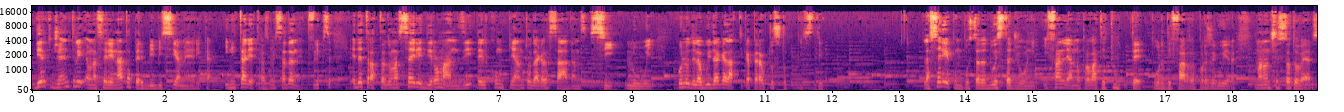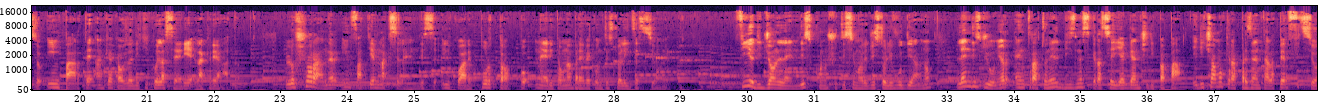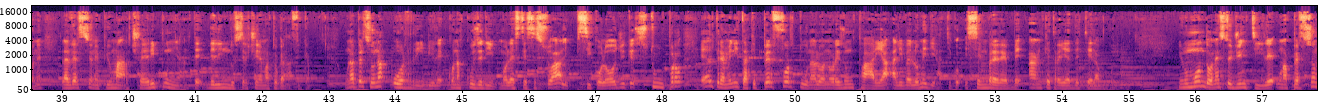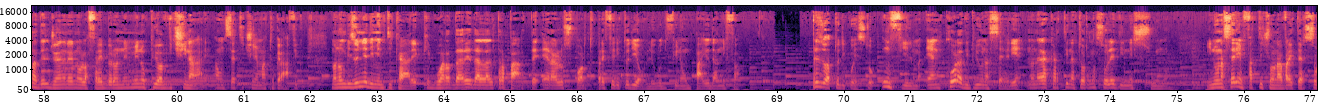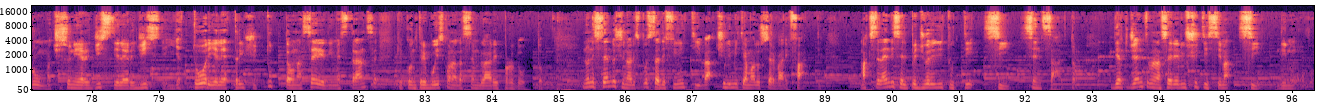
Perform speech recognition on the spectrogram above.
Dirk Gently è una serie nata per BBC America, in Italia è trasmessa da Netflix ed è tratta da una serie di romanzi del compianto Douglas Adams, sì, lui, quello della guida galattica per autostoppisti. La serie è composta da due stagioni, i fan le hanno provate tutte pur di farla proseguire, ma non c'è stato verso, in parte anche a causa di chi quella serie l'ha creata. Lo showrunner infatti è Max Landis, il quale purtroppo merita una breve contestualizzazione. Figlio di John Landis, conosciutissimo regista hollywoodiano, Landis Jr. è entrato nel business grazie agli agganci di papà e diciamo che rappresenta alla perfezione la versione più marcia e ripugnante dell'industria cinematografica. Una persona orribile, con accuse di molestie sessuali, psicologiche, stupro e altre amenità che per fortuna lo hanno reso un paria a livello mediatico e sembrerebbe anche tra gli addetti ai lavori. In un mondo onesto e gentile, una persona del genere non la farebbero nemmeno più avvicinare a un set cinematografico, ma non bisogna dimenticare che guardare dall'altra parte era lo sport preferito di Hollywood fino a un paio d'anni fa. Preso atto di questo, un film e ancora di più una serie non è la cartina tornasole di nessuno. In una serie infatti c'è una writer's room, ci sono i registi e le registe, gli attori e le attrici, tutta una serie di mestranze che contribuiscono ad assemblare il prodotto. Non essendoci una risposta definitiva, ci limitiamo ad osservare i fatti. Max Landis è il peggiore di tutti? Sì, senz'altro. Dirk Gently è una serie riuscitissima? Sì, di nuovo.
